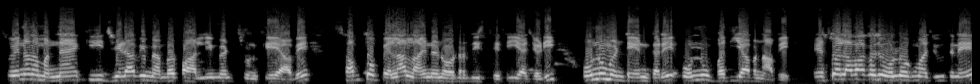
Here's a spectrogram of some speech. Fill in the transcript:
ਸੋ ਇਹਨਾਂ ਦਾ ਮੰਨਣਾ ਹੈ ਕਿ ਜਿਹੜਾ ਵੀ ਮੈਂਬਰ ਪਾਰਲੀਮੈਂਟ ਚੁਣ ਕੇ ਆਵੇ ਸਭ ਤੋਂ ਪਹਿਲਾਂ ਲਾਈਨ ਐਂਡ ਆਰਡਰ ਦੀ ਸਥਿਤੀ ਹੈ ਜਿਹੜੀ ਉਹਨੂੰ ਮੇਨਟੇਨ ਕਰੇ ਉਹਨੂੰ ਵਧੀਆ ਬਣਾਵੇ। ਇਸ ਤੋਂ ਇਲਾਵਾ ਕੁਝ ਹੋਰ ਲੋਕ ਮੌਜੂਦ ਨੇ।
